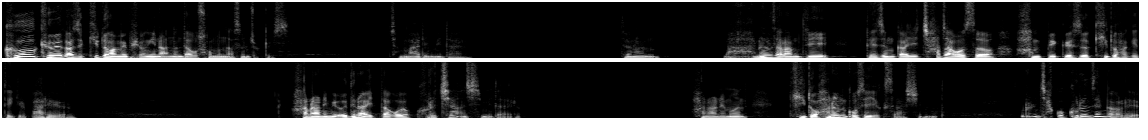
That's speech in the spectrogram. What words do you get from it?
그 교회 가서 기도하면 병이 낫는다고 소문났으면 좋겠어요. 정말입니다. 저는 많은 사람들이 대전까지 찾아와서 한빛교에서 기도하게 되길 바래요. 하나님이 어디나 있다고요? 그렇지 않습니다, 여러분. 하나님은 기도하는 곳에 역사하십니다. 우리는 자꾸 그런 생각을 해요.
